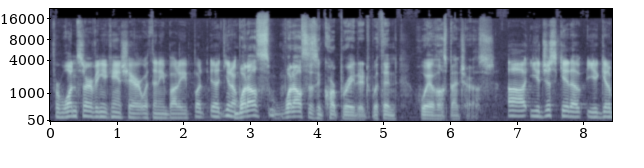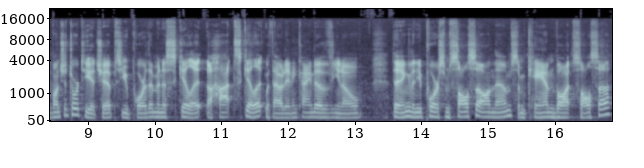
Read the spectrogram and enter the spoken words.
For one serving, you can't share it with anybody. But uh, you know, What else? What else is incorporated within Huevos Brancheros? Uh, you just get a you get a bunch of tortilla chips. You pour them in a skillet, a hot skillet, without any kind of you know thing. Then you pour some salsa on them, some can bought salsa,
